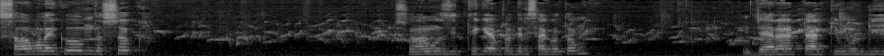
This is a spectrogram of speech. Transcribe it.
আসসালামু আলাইকুম, দর্শক। সোনা মসজিদ থেকে আপনাদের স্বাগতম। যারা টার্কি মুরগি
